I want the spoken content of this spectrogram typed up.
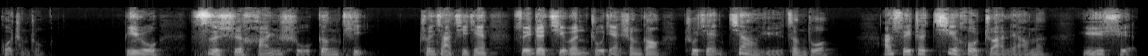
过程中。比如四时寒暑更替，春夏期间随着气温逐渐升高，出现降雨增多；而随着气候转凉呢，雨雪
